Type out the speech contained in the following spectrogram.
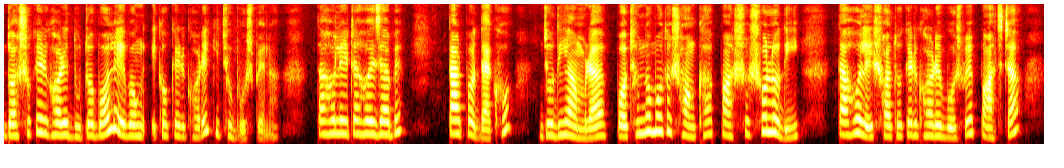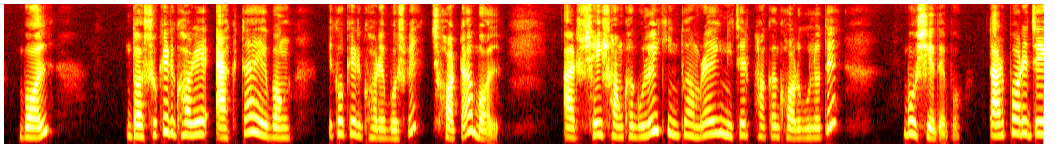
দশকের ঘরে দুটো বল এবং এককের ঘরে কিছু বসবে না। তাহলে এটা হয়ে যাবে। তারপর দেখো যদি আমরা পছন্দ মতো সংখ্যা পাঁচশো ষোলো দিই, তাহলে শতকের ঘরে বসবে পাঁচটা বল, দশকের ঘরে একটা এবং এককের ঘরে বসবে ছটা বল। আর সেই সংখ্যাগুলোই কিন্তু আমরা এই নিচের ফাঁকা ঘরগুলোতে বসিয়ে দেব। তারপরে যে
